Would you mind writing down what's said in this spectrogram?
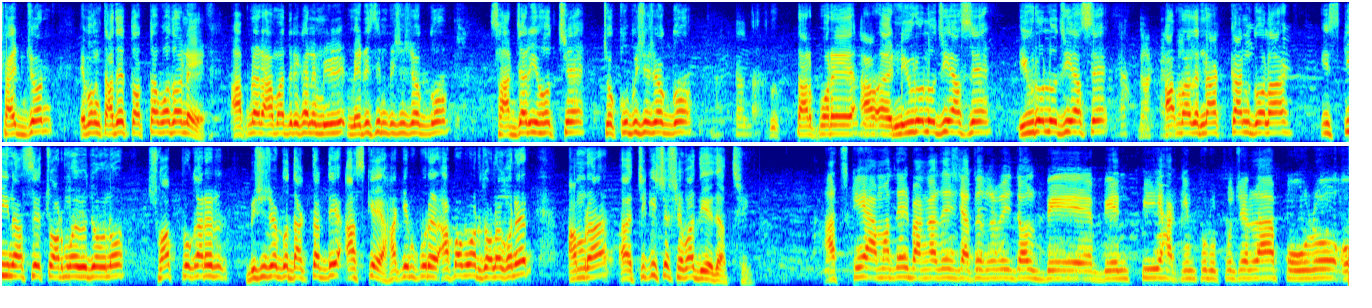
ষাট জন এবং তাদের তত্ত্বাবধানে আপনার আমাদের এখানে মেডিসিন বিশেষজ্ঞ সার্জারি হচ্ছে, চক্ষু বিশেষজ্ঞ, তারপরে নিউরোলজি আছে, ইউরোলজি আছে, আমাদের নাক, কান, গলা, স্কিন আছে চর্ম যৌন, সব প্রকারের বিশেষজ্ঞ ডাক্তার দিয়ে আজকে হাকিমপুরের আপামর জনগণের আমরা চিকিৎসা সেবা দিয়ে যাচ্ছি। আজকে আমাদের বাংলাদেশ জাতীয়তাবাদী দল বিএনপি, হাকিমপুর উপজেলা, পৌর ও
